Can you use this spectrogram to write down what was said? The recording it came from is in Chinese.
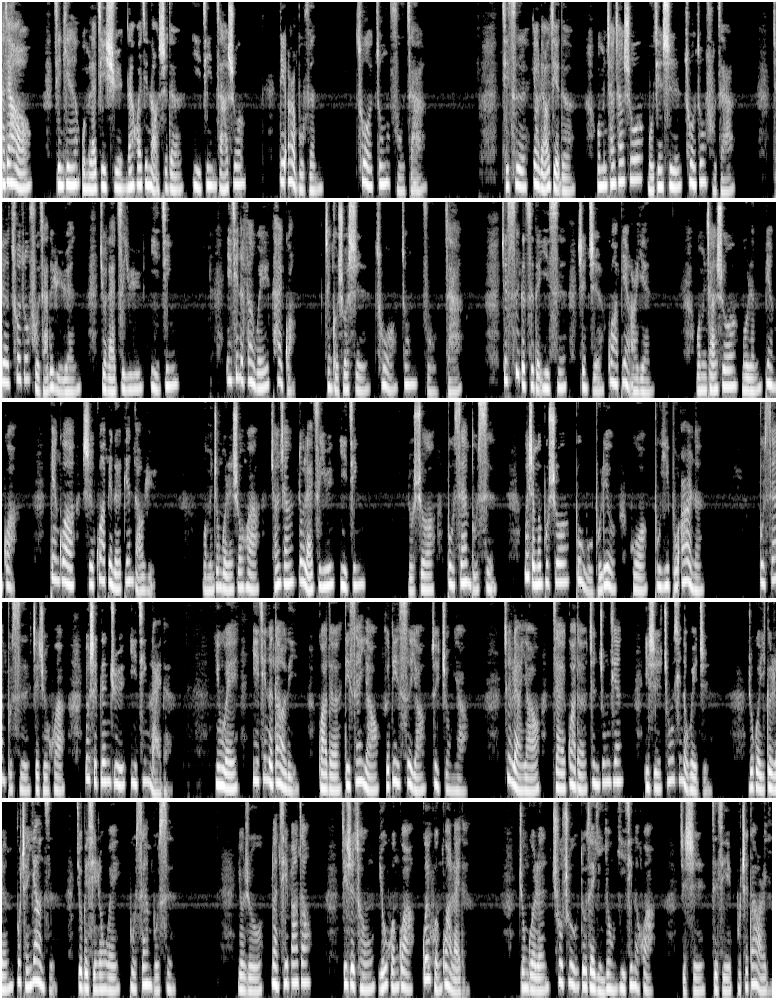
大家好，今天我们来继续南怀瑾老师的《易经杂说》第二部分“错综复杂”。其次要了解的，我们常常说某件事错综复杂，这错综复杂的语言就来自于《易经》。《易经》的范围太广，真可说是错综复杂。这四个字的意思是指卦变而言。我们常说某人变卦，变卦是卦变的颠倒语。我们中国人说话常常都来自于《易经》，如说“不三不四”，为什么不说“不五不六”或“不一不二”呢？“不三不四”这句话又是根据《易经》来的，因为《易经》的道理，卦的第三爻和第四爻最重要，这两爻在卦的正中间。亦是中心的位置。如果一个人不成样子，就被形容为不三不四。又如乱七八糟，即是从游魂卦、归魂卦来的。中国人处处都在引用《易经》的话，只是自己不知道而已。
